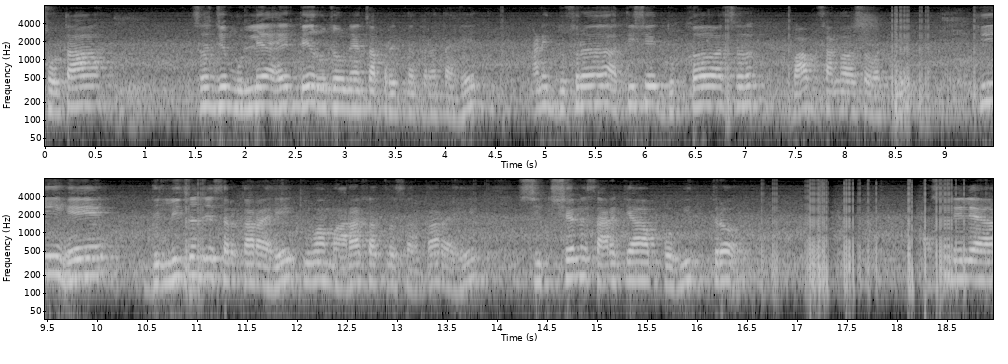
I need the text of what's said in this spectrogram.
स्वतःचं जे मूल्य आहे ते रुजवण्याचा प्रयत्न करत आहेत. आणि दुसरं अतिशय दुःख असं बाब सांगावं असं वाटते की हे दिल्लीचं जे सरकार आहे किंवा महाराष्ट्रातलं सरकार आहे शिक्षणसारख्या पवित्र असलेल्या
